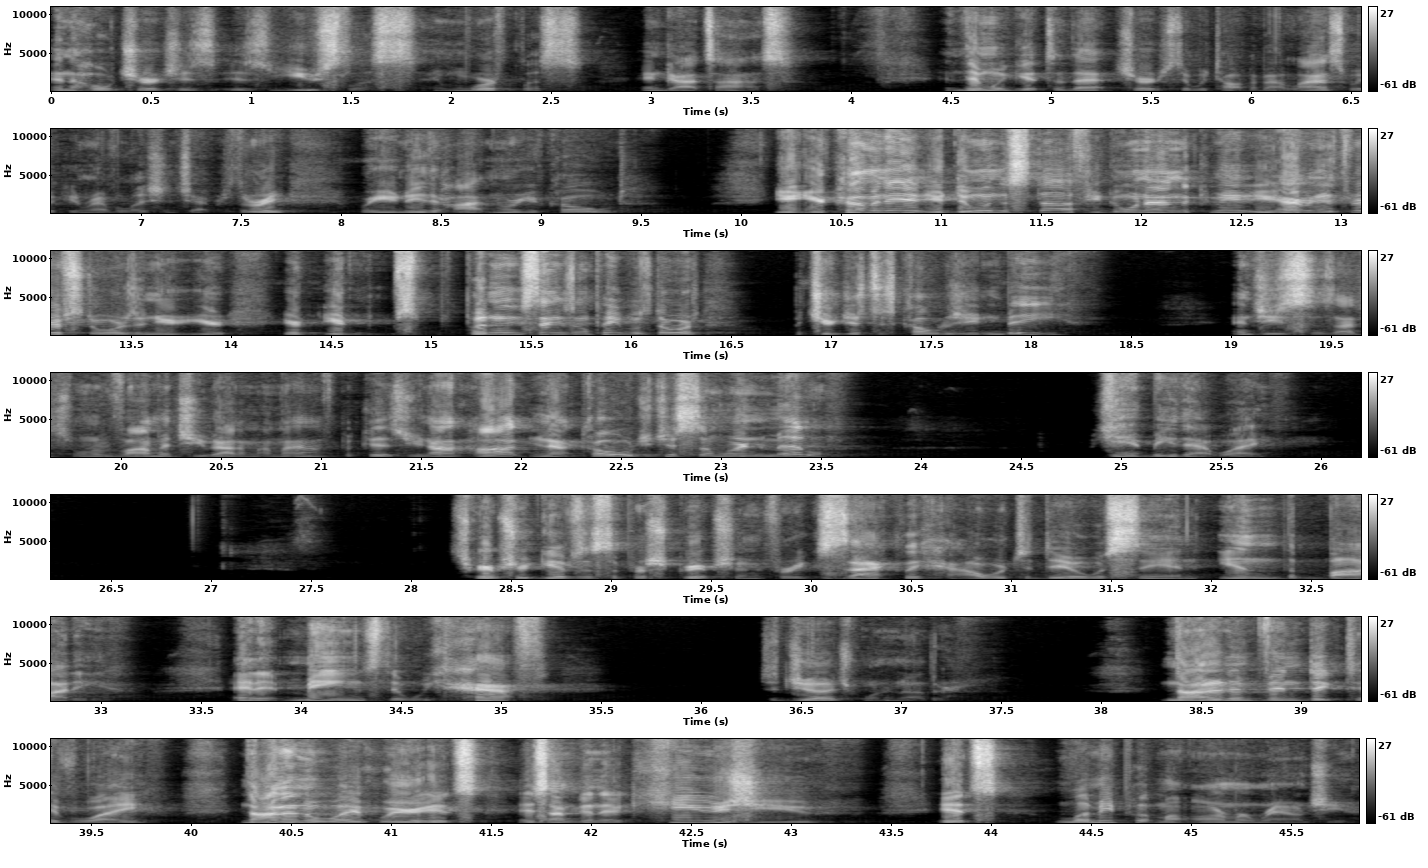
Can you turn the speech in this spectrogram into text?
And the whole church is, is useless and worthless in God's eyes. And then we get to that church that we talked about last week in Revelation chapter 3, where you're neither hot nor you're cold. You're coming in, you're doing the stuff, you're going out in the community, you're having your thrift stores, and you're, you're, you're, you're putting these things on people's doors, but you're just as cold as you can be. And Jesus says, I just want to vomit you out of my mouth because you're not hot, you're not cold, you're just somewhere in the middle. You can't be that way. Scripture gives us a prescription for exactly how we're to deal with sin in the body, and it means that we have to judge one another. Not in a vindictive way, not in a way where it's, it's I'm going to accuse you. It's let me put my arm around you.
